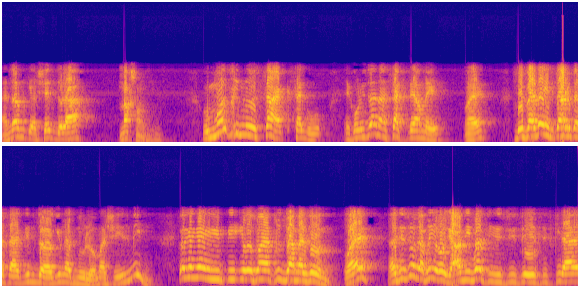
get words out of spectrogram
un homme qui achète de la marchandise. Ou montre-lui le sac, sagour, et qu'on lui donne un sac fermé, ouais, mais bada il t'arrête un sac, il dog, il n'a pas machismine. Quand quelqu'un il, il- il reçoit un truc d'Amazon, ouais, c'est sûr qu'après il regarde, il voit si, si- si- c'est ce qu'il a,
